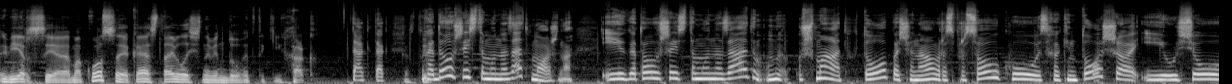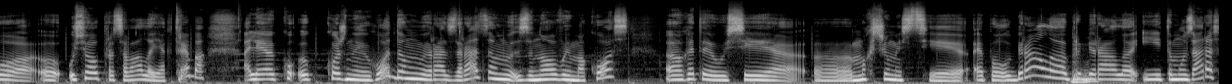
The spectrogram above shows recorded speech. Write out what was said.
версія макоса якая ставілася на вінду. Гэта такі хак так так. Гадоў 6 таму назад можна. І гатоў 6 таму назад шмат хто пачынаў распрацоўку з хакінтоша і ўсё ўсё працавала як трэба але ко- кожны годам раз за разам з новы макос э, гэтыя ўсе э, магчымасці Apple убірала прыбірала і таму зараз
